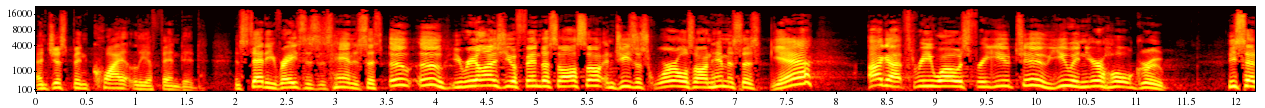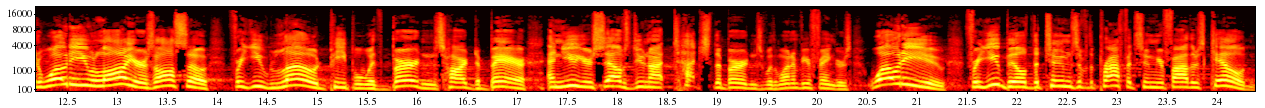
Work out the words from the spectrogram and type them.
and just been quietly offended. Instead, he raises his hand and says, Ooh, ooh, you realize you offend us also? And Jesus whirls on him and says, Yeah, I got three woes for you too, you and your whole group. He said, Woe to you, lawyers, also, for you load people with burdens hard to bear, and you yourselves do not touch the burdens with one of your fingers. Woe to you, for you build the tombs of the prophets whom your fathers killed.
